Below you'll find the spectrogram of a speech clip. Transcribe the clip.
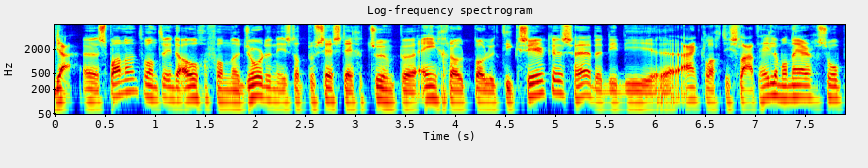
Ja, uh, spannend, want in de ogen van uh, Jordan is dat proces tegen Trump uh, één groot politiek circus. Hè. De, die die aanklacht die slaat helemaal nergens op.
